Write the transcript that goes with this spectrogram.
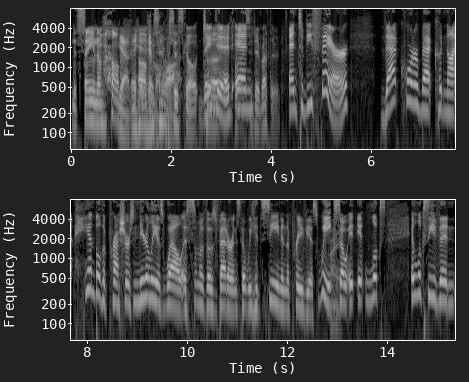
an insane amount. Yeah, they hit um, him San a lot. Francisco. They to, did, and CJ Beathard. And to be fair, that quarterback could not handle the pressures nearly as well as some of those veterans that we had seen in the previous week. Right. So it, it looks it looks even.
